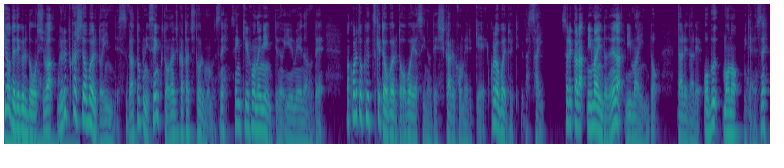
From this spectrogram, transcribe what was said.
今日出てくる動詞はグループ化して覚えるといいんですが、特に線句と同じ形取るものですね。線球法何々っていうのが有名なので、まあ、これとくっつけて覚えると覚えやすいので、叱る褒める系。これ覚えておいてください。それから、リマインドのようなリマインド。誰々、オブ、ものみたいですね。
